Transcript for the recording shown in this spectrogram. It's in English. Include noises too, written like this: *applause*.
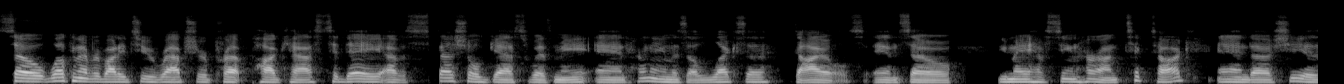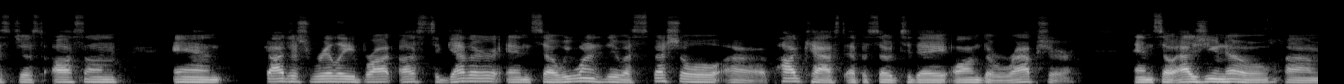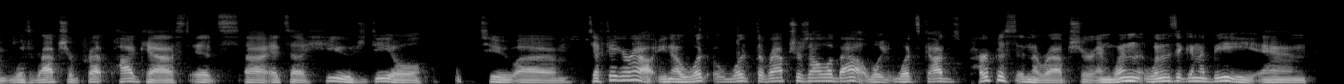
So, welcome everybody to Rapture Prep Podcast. Today, I have a special guest with me, and her name is Alexa Dials. And so, you may have seen her on TikTok, and uh, she is just awesome. And God just really brought us together. And so, we wanted to do a special uh, podcast episode today on the rapture. And so, as you know, um, with Rapture Prep podcast, it's uh, it's a huge deal to um, to figure out, you know, what what the rapture's all about. What, what's God's purpose in the rapture, and when when is it going to be? And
